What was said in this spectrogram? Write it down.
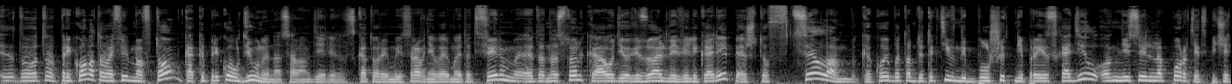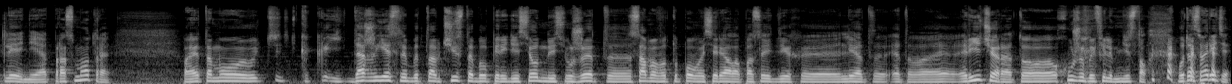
Э, вот прикол этого фильма в том, как и прикол Дюны на самом деле, с которой мы сравниваем этот фильм, это настолько аудиовизуальное великолепие, что в целом, какой бы там детективный булшит ни происходил, он не сильно портит впечатление от просмотра. Поэтому даже если бы там чисто был перенесенный сюжет э, самого тупого сериала последних э, лет этого Ричера, то хуже бы фильм не стал. Вот смотрите,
